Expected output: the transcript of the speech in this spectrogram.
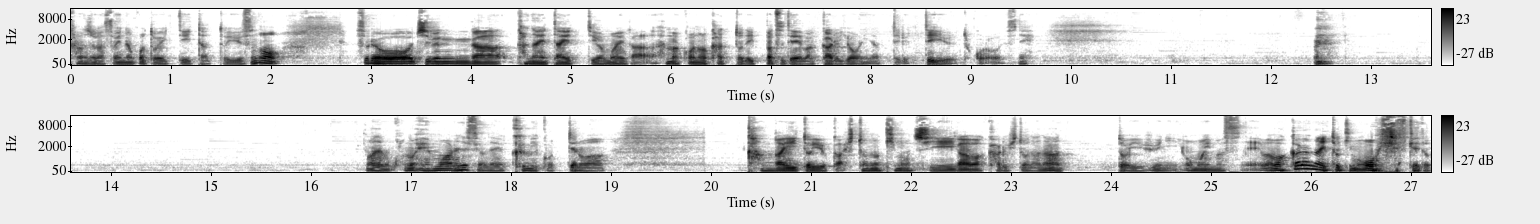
彼女がそういうことを言っていたという、その、それを自分が叶えたいっていう思いが、まあ、このカットで一発でわかるようになってるっていうところですね。まあでもこの辺もあれですよね。久美子ってのは、勘がいいというか、人の気持ちがわかる人だなというふうに思いますね。まあ、わからない時も多いんですけど、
